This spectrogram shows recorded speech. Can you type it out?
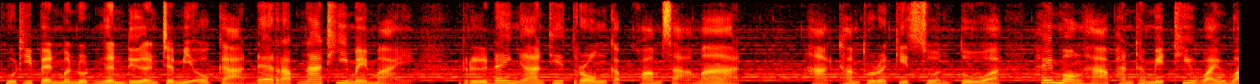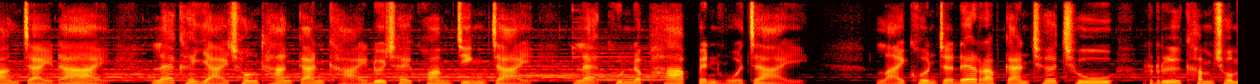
ผู้ที่เป็นมนุษย์เงินเดือนจะมีโอกาสได้รับหน้าที่ใหม่ ๆ หรือได้งานที่ตรงกับความสามารถ หากทำธุรกิจส่วนตัวให้มองหาพันธมิตรที่ไว้วางใจได้ และขยายช่องทางการขายโดยใช้ความจริงใจ และคุณภาพเป็นหัวใจ หลายคนจะได้รับการเชิดชู หรือคำชม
